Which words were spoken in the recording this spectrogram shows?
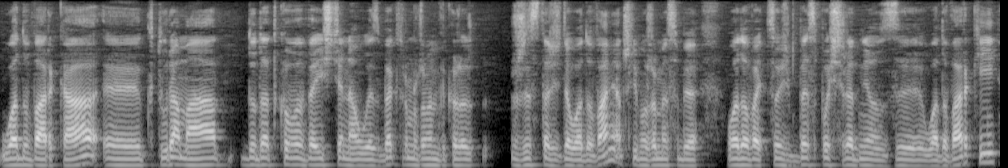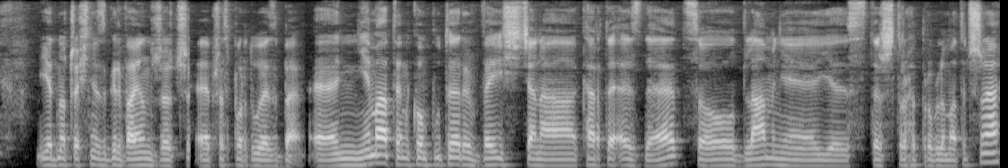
ładowarka, e, która ma dodatkowe wejście na USB, które możemy wykorzystać do ładowania, czyli możemy sobie ładować coś bezpośrednio z ładowarki, jednocześnie zgrywając rzeczy e, przez port USB. E, nie ma ten komputer wejścia na kartę SD, co dla mnie jest też trochę problematyczne.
